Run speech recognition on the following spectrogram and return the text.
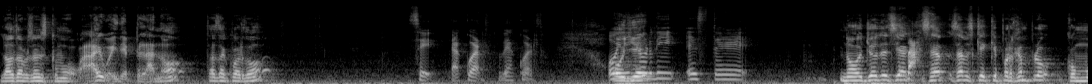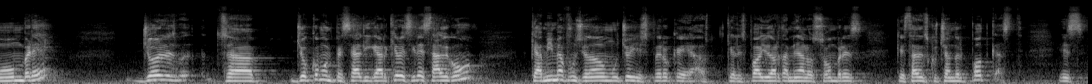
la otra persona es como, ay, güey, de plano. ¿Estás de acuerdo? Sí, de acuerdo, de acuerdo. Oye, Oye. Jordi, este. No, yo decía, Va. ¿sabes qué? Que por ejemplo, como hombre, yo les, o sea, yo como empecé a ligar, quiero decirles algo que a mí me ha funcionado mucho y espero que, que les pueda ayudar también a los hombres que están escuchando el podcast. Es,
